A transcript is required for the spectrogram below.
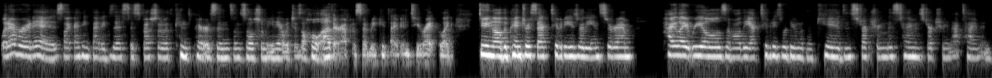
whatever it is, like I think that exists, especially with comparisons on social media, which is a whole other episode we could dive into, right? Like doing all the Pinterest activities or the Instagram highlight reels of all the activities we're doing with our kids and structuring this time and structuring that time. And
